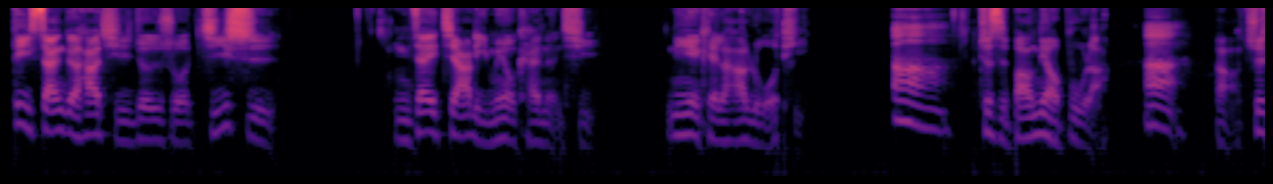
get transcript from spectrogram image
第三个，他其实就是说，即使你在家里没有开冷气，你也可以让他裸体，嗯，就只包尿布啦，嗯，啊，就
